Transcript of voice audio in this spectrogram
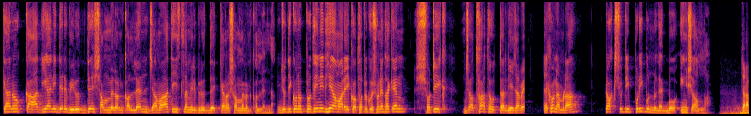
কেন কাদিয়ানিদের বিরুদ্ধে সম্মেলন করলেন, জামায়াতি ইসলামের বিরুদ্ধে কেন সম্মেলন করলেন না? যদি কোনো প্রতিনিধি আমার এই কথাটুকু শুনে থাকেন, সঠিক যথার্থ উত্তর দিয়ে যাবে। এখন আমরা টকশুটি পরিপূর্ণ দেখব, ইনশাআল্লাহ। যারা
